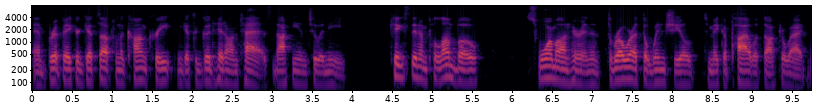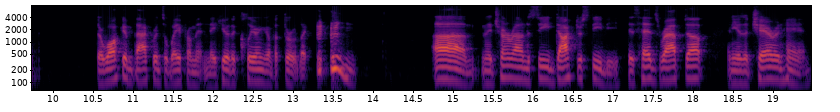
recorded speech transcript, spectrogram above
and Britt Baker gets up from the concrete and gets a good hit on Taz, knocking him to a knee. Kingston and Palumbo swarm on her and then throw her at the windshield to make a pile with Dr. Wagner. They're walking backwards away from it, and they hear the clearing of a throat, like, um, and they turn around to see Dr. Stevie. His head's wrapped up, and he has a chair in hand.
